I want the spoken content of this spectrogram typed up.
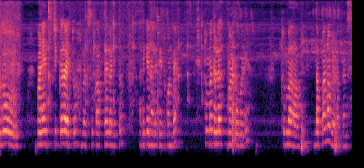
ಅದು ಮನೆ ಚಿಕ್ಕದಾಯಿತು ಲಟ್ಸಕ್ಕೆ ಆಗ್ತಾ ಇಲ್ಲಾಗಿತ್ತು ಅದಕ್ಕೆ ನೆಲಕ್ಕೆ ಇಟ್ಕೊಂಡೆ. ತುಂಬ ತೆಳಕ್ ಮಾಡ್ಕೋಬೇಡಿ. ತುಂಬ ದಪ್ಪನೂ ಬೇಡ ಫ್ರೆಂಡ್ಸ್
